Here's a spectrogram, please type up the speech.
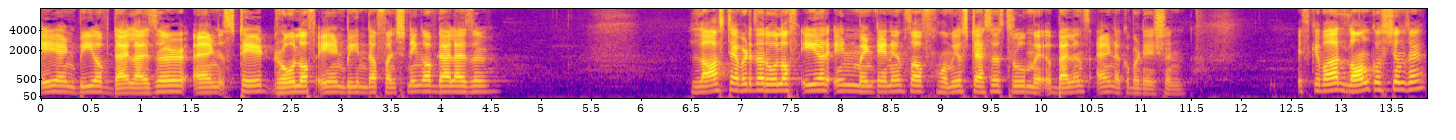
A and B of dialyser and state role of A and B in the functioning of dialyser last avid the role of air in maintenance of homeostasis through balance and accommodation इसके बाद लॉन्ग क्वेश्चन हैं।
